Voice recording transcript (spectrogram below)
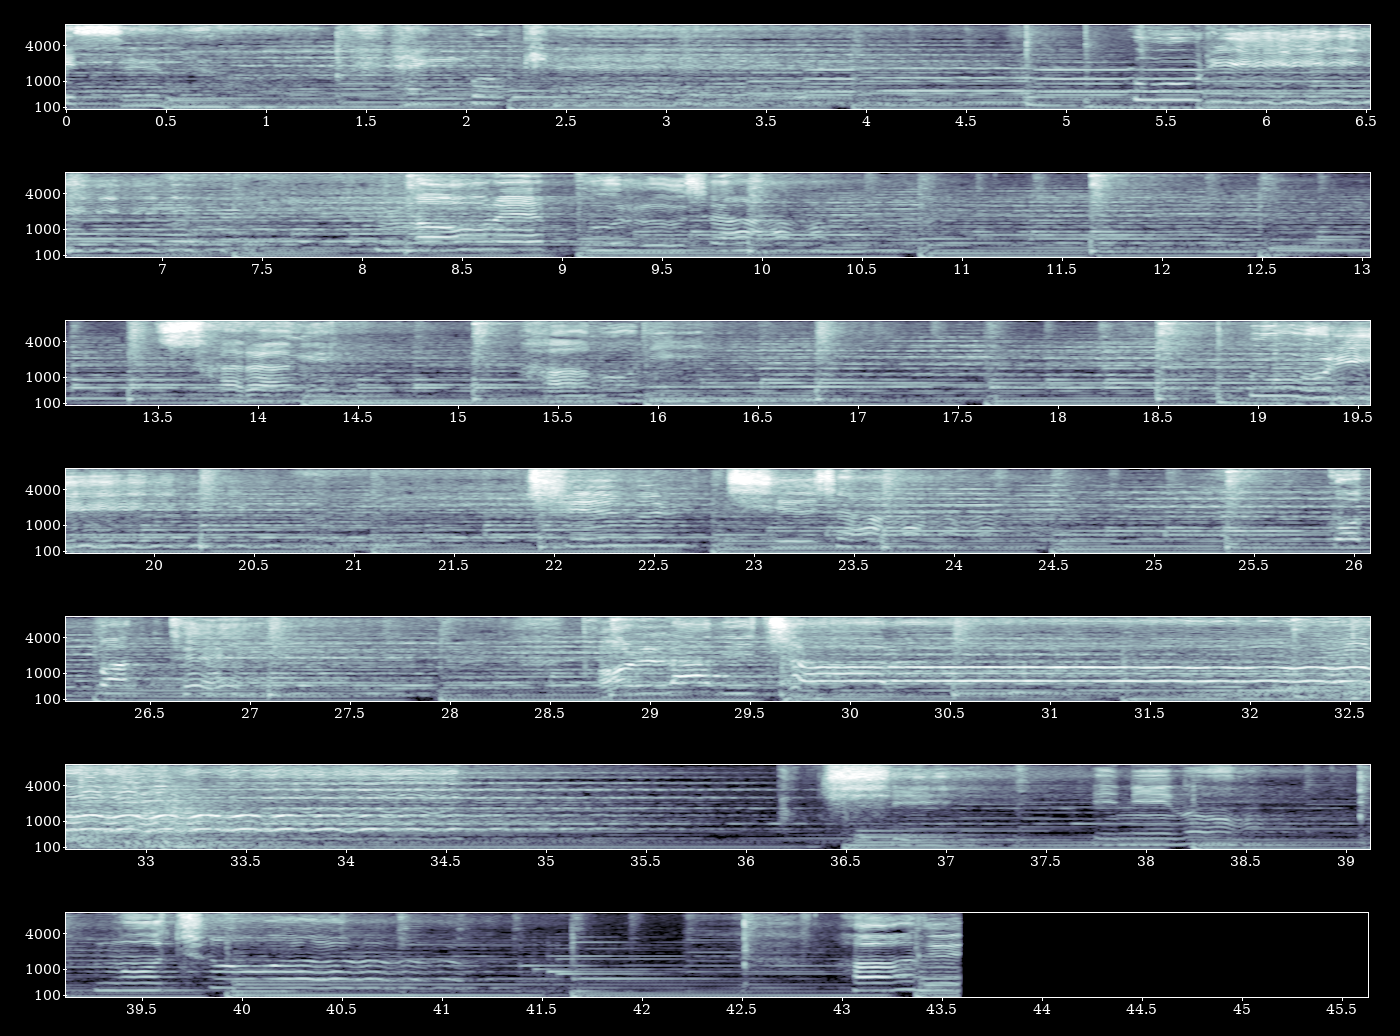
있으면 행복해. 우리 노래 부르자. 사랑의 하모니. 우리 춤을 추자. 꽃밭에 벌나비처럼. 당신이 너무 좋아. 하늘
